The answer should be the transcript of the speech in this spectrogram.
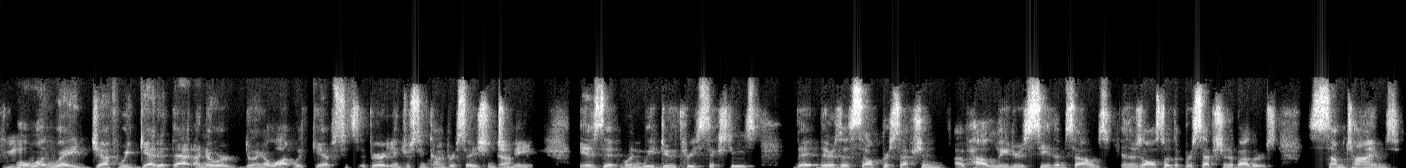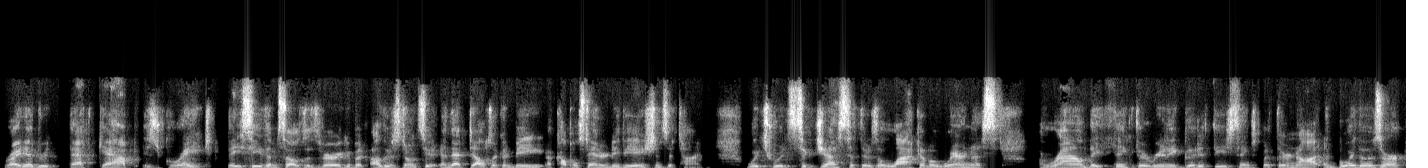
Mm. Well, one way, Jeff, we get at that. I know we're doing a lot with gifts. It's a very interesting conversation to yeah. me. Is that when we do 360s, that there's a self perception of how leaders see themselves, and there's also the perception of others. Sometimes, right, Edward, that gap is great. They see themselves as very good, but others don't see it, and that delta can be a couple standard deviations at time, which would suggest that there's a lack of awareness around. They think they're really good at these things, but they're not. And boy, those are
